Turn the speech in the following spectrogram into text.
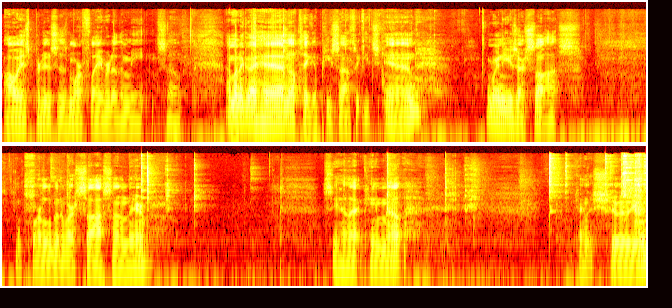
always produces more flavor to the meat. So I'm going to go ahead and I'll take a piece off to each end. And we're going to use our sauce. Pour a little bit of our sauce on there. See how that came out. Kind of show you.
